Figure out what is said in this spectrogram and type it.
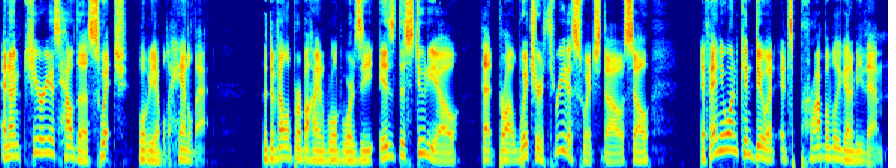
and I'm curious how the Switch will be able to handle that. The developer behind World War Z is the studio that brought Witcher 3 to Switch, though, so if anyone can do it, it's probably going to be them.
